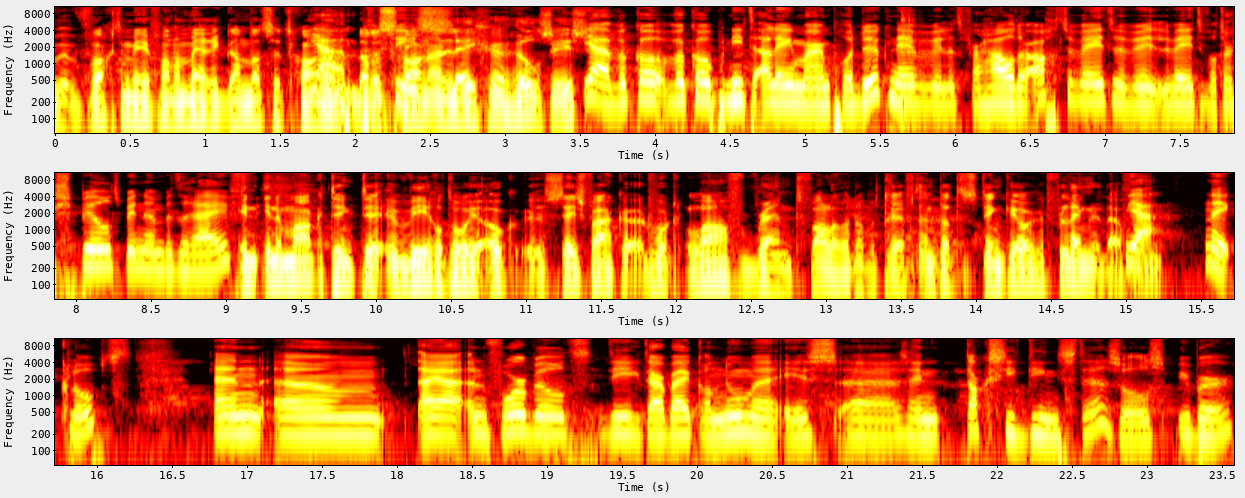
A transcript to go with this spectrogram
we verwachten meer van een merk dan dat, ze het gewoon Ja, een, dat het gewoon een lege huls is. Ja, we, ko- we kopen niet alleen maar een product. Nee, we willen het verhaal erachter weten. We willen weten wat er speelt binnen een bedrijf. In, in de marketingwereld hoor je ook eh, steeds vaker het woord love brand vallen wat dat betreft. En dat is denk ik heel erg het verlengde daarvan. Ja, nee, klopt. En ehm, nou ja, een voorbeeld die ik daarbij kan noemen is, eh, zijn taxidiensten, zoals Uber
